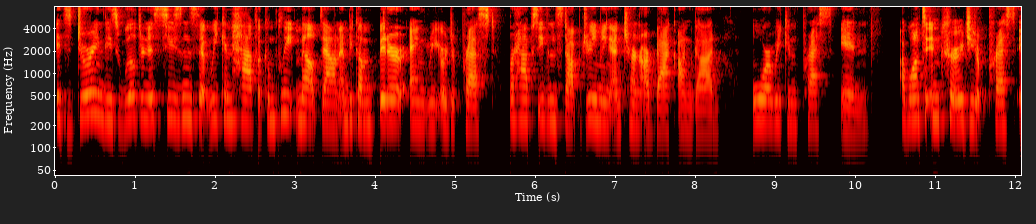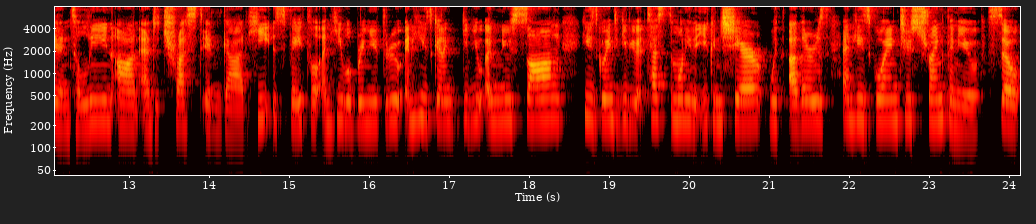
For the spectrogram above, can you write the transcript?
it's during these wilderness seasons that we can have a complete meltdown and become bitter, angry, or depressed, perhaps even stop dreaming and turn our back on God, or we can press in. I want to encourage you to press in, to lean on, and to trust in God. He is faithful and He will bring you through, and He's going to give you a new song. He's going to give you a testimony that you can share with others, and He's going to strengthen you. So,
